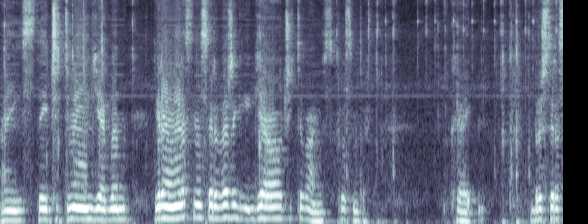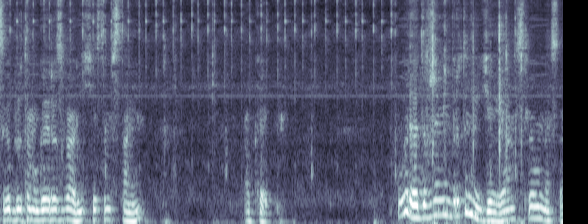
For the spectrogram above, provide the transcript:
A i z tej cheatmanie, gdzie ja byłem... Grałem raz na serwerze, gdzie działało cheatowanie w 100%. Okej. Okay. Dobra, teraz tego bruta mogę rozwalić, jestem w stanie. Okej. Okay. Dobrze mi Bruton idzie, ja Slownessa.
